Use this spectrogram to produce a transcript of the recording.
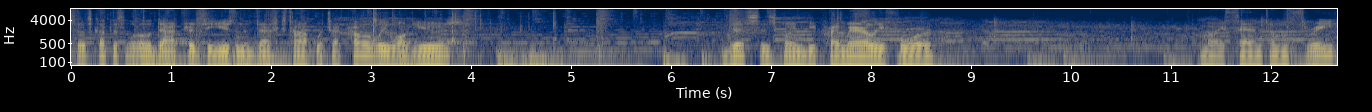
So it's got this little adapter to use in the desktop, which I probably won't use. This is going to be primarily for my Phantom 3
